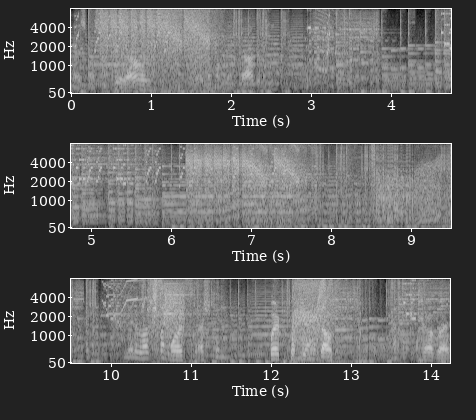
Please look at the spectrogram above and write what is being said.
Mais uma superal, vai dar uma aguentada aqui. Ele logo está morto. Acho que ele burp copiando o Dalton. Morreu agora.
